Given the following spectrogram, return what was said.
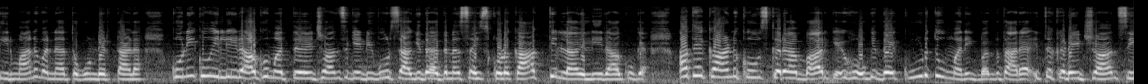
ತೀರ್ಮಾನವನ್ನ ತಗೊಂಡಿರ್ತಾಳೆ. ಕೊನೆಗೂ ಇಲ್ಲಿ ರಾಘು ಮತ್ತೆ ಜಾನ್ಸಿಗೆ ಡಿವೋರ್ಸ್ ಆಗಿದೆ ಅದನ್ನ ಸಹಿಸ್ಕೊಳಕ್ ಆಗ್ತಿಲ್ಲ ಇಲ್ಲಿ ರಾಘುಗೆ. ಅದೇ ಕಾರಣಕ್ಕೋಸ್ಕರ ಬಾರ್ಗೆ ಹೋಗಿದ್ದೆ ಕೂಡ್ತು ಮನೆಗೆ ಬಂದಿದ್ದಾರೆ. ಇತ್ತ ಕಡೆ ಜಾನ್ಸಿ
